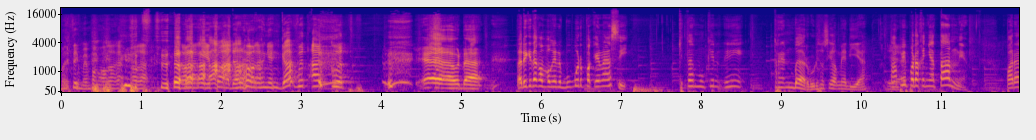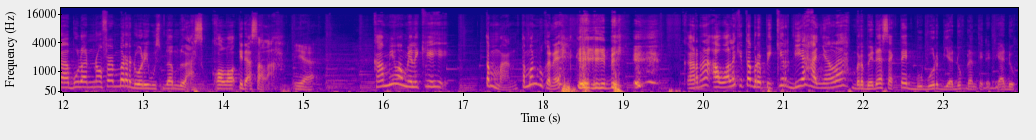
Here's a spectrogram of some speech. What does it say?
berarti memang orang orang orang itu adalah orang yang gabut akut. ya udah tadi kita ngomongin bubur pakai nasi kita mungkin ini tren baru di sosial media Iya. tapi pada kenyataannya pada bulan November 2019 kalau tidak salah Iya. kami memiliki teman teman bukan ya kayak gini karena awalnya kita berpikir dia hanyalah berbeda sekte bubur diaduk dan tidak diaduk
